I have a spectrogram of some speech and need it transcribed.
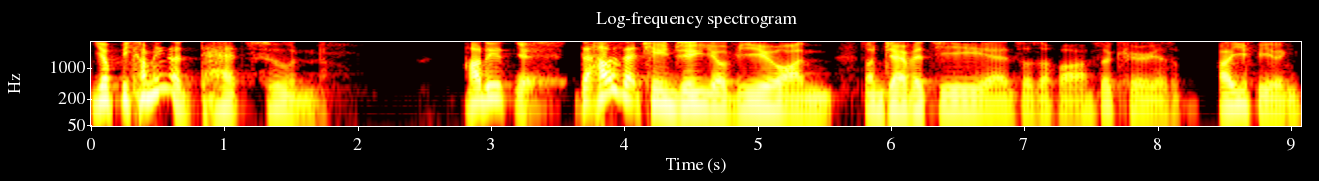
You're becoming a dad soon. How do you, Yes. that, how is that changing your view on longevity and so so far? I'm so curious. How are you feeling?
